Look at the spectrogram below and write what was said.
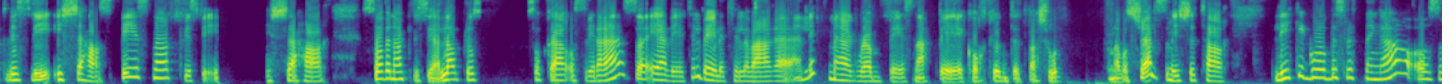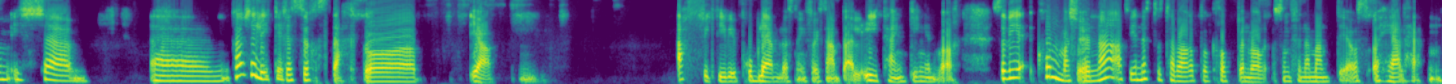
at hvis vi ikke har spist nok, hvis vi ikke har sovet nok, hvis vi har lavt blodsukker osv., så, videre, så er vi tilbøyelige til å være en litt mer grumpy, snappy, kortluntet versjon av oss sjøl, som ikke tar like gode beslutninger, og som ikke eh, Kanskje like ressurssterk og ja effektiv i problemløsning, f.eks., i tenkingen vår. Så vi kommer ikke unna at vi er nødt til å ta vare på kroppen vår som fundament i oss, og helheten.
